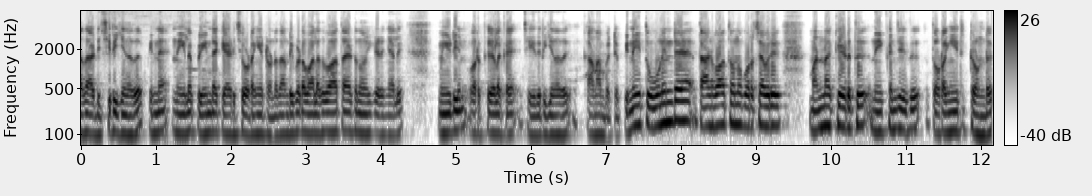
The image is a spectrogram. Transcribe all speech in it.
അത് അടിച്ചിരിക്കുന്നത്. പിന്നെ നീല പെയിന്റൊക്കെ അടിച്ച് തുടങ്ങിയിട്ടുണ്ട്. അതുകൊണ്ട് ഇവിടെ വലതുഭാഗത്തായിട്ട് നോക്കിക്കഴിഞ്ഞാൽ മീഡിയം വർക്കുകളൊക്കെ ചെയ്തിരിക്കുന്നത് കാണാൻ പറ്റും. പിന്നെ ഈ തൂണിന്റെ താഴ്ഭാഗത്തുനിന്ന് കുറച്ച് അവർ മണ്ണൊക്കെ എടുത്ത് നീക്കം ചെയ്ത് തുടങ്ങിയിട്ടുണ്ട്.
